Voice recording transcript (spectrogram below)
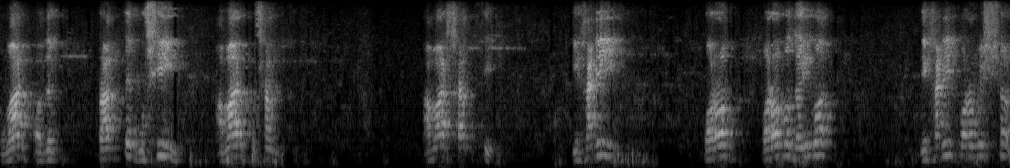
তোমার পদ, প্রান্তে বসি আমার প্রশান্তি। আমার শান্তি। এখানেই পরম পরম দৈবত। এখানেই পরমেশ্বর।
